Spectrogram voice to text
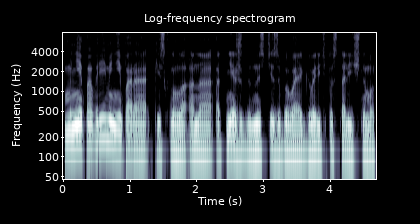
«Мне по времени пора», — пискнула она, от неожиданности забывая говорить по-столичному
